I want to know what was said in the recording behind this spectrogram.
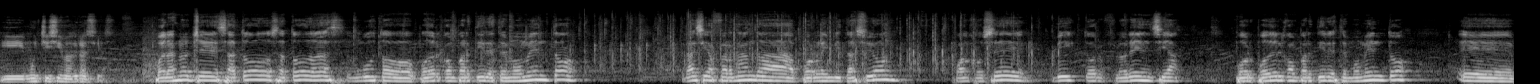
y muchísimas gracias. Buenas noches a todos, a todas. Un gusto poder compartir este momento. Gracias Fernanda por la invitación. Juan José, Víctor, Florencia, por poder compartir este momento. Eh,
